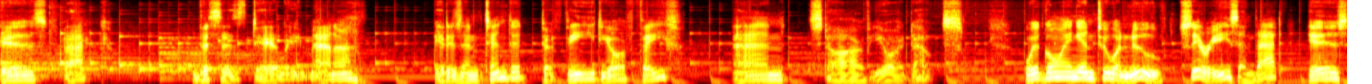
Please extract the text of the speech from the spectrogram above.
is back. This is Daily Manna. It is intended to feed your faith and starve your doubts. We're going into a new series, and that is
